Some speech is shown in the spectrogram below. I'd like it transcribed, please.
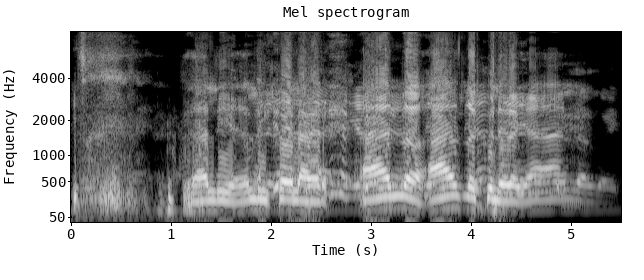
Dale, dale, hijo de la verga. Hazlo, hazlo, culero, ya hazlo, güey.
